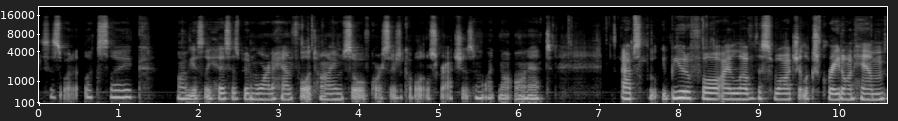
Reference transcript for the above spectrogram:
This is what it looks like. Obviously his has been worn a handful of times, so of course there's a couple little scratches and whatnot on it. Absolutely beautiful. I love this watch. It looks great on him.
